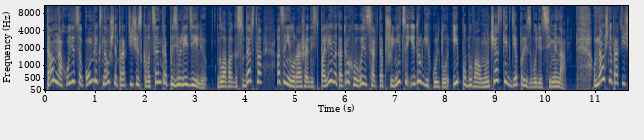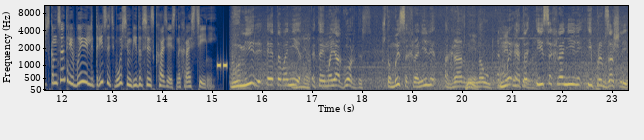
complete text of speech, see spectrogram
Там находится комплекс научно-практического центра по земледелию. Глава государства оценил урожайность полей, на которых вывозят сорта пшеницы и других культур, и побывал на участке, где производят семена. В научно-практическом центре выявили 38 видов сельскохозяйственных растений. В мире этого нет. нет. Это и моя гордость, что мы сохранили аграрную нет. науку. Это мы это и сохранили, и превзошли.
